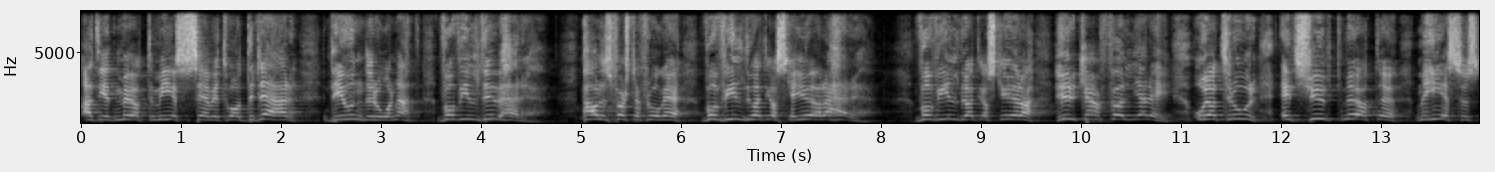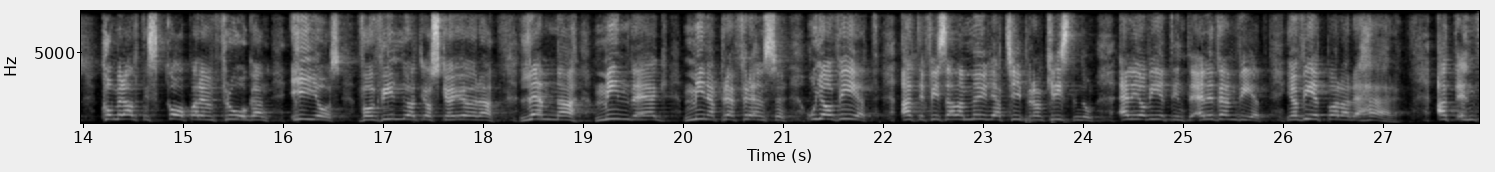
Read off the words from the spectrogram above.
Att i ett möte med Jesus säga, vet du vad, det där, det är underordnat. Vad vill du Herre? Paulus första fråga är, vad vill du att jag ska göra Herre? Vad vill du att jag ska göra? Hur kan jag följa dig? Och jag tror ett djupt möte med Jesus kommer alltid skapa den frågan i oss. Vad vill du att jag ska göra? Lämna min väg, mina preferenser. Och jag vet att det finns alla möjliga typer av kristendom. Eller jag vet inte, eller vem vet? Jag vet bara det här. Att en,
